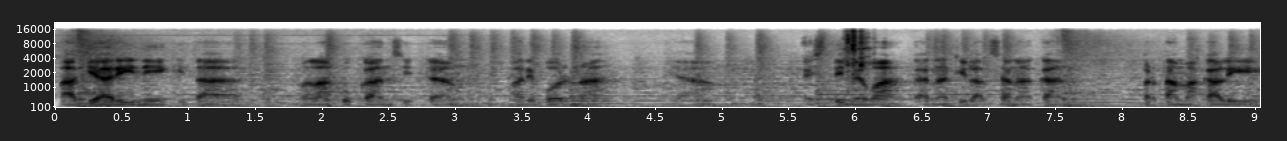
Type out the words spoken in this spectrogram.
pagi hari ini kita melakukan sidang paripurna yang istimewa karena dilaksanakan pertama kali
